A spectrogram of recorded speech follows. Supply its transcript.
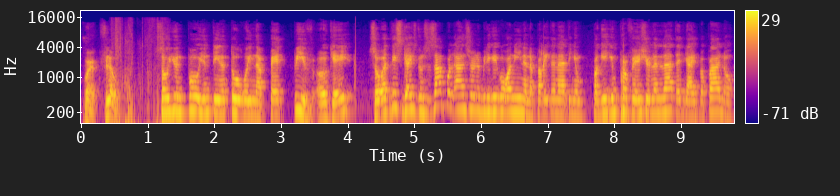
workflow. So yun po yung tinutukoy na pet peeve, okay? So at least guys, dun sa sample answer na binigay ko kanina, napakita natin yung pagiging professional natin kahit papano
